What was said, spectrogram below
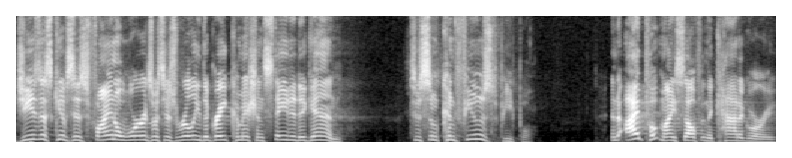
Jesus gives his final words, which is really the Great Commission, stated again to some confused people. And I put myself in the category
